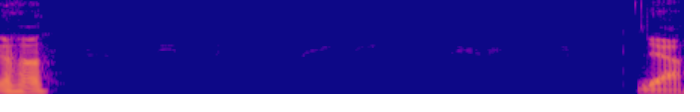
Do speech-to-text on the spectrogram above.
uh huh. Yeah.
